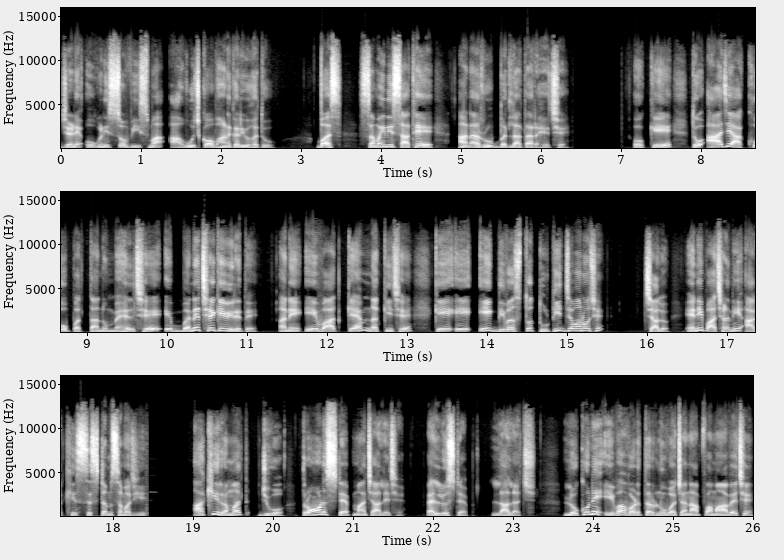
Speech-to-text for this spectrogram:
જેણે ઓગણીસો વીસમાં આવું જ કૌભાંડ કર્યું હતું. બસ, સમયની સાથે આના રૂપ બદલાતા રહે છે. ઓકે, તો આ જે આખો પત્તાનો મહેલ છે એ બને છે કેવી રીતે? અને એ વાત કેમ નક્કી છે કે એ એક દિવસ તો તૂટી જ જવાનો છે? ચાલો, એની પાછળની આખી સિસ્ટમ સમજીએ. આખી રમત, જુઓ, ત્રણ સ્ટેપમાં ચાલે છે. પહેલું સ્ટેપ, લાલચ. લોકોને એવા વળતરનું વચન આપવામાં આવે છે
